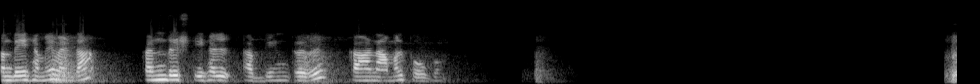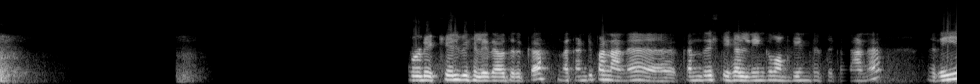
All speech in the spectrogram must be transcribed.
சந்தேகமே வேண்டாம். கந்திருஷ்டிகள் அப்படின்றது காணாமல் போகும். உங்களுடைய கேள்விகள் ஏதாவது இருக்கா? நான் கண்டிப்பா நான் கந்திருஷ்டிகள் நீங்கும் அப்படின்றதுக்கான நிறைய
